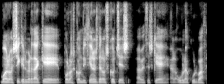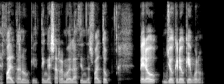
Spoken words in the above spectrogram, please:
Bueno, sí que es verdad que por las condiciones de los coches, a veces que alguna curva hace falta, ¿no? Que tenga esa remodelación de asfalto. Pero yo creo que, bueno,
